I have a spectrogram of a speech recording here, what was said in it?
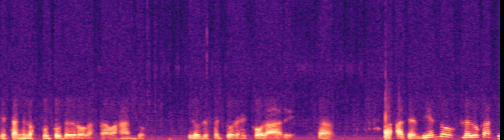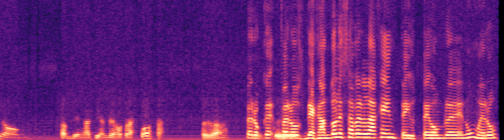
que están en los puntos de drogas trabajando y los sectores escolares. O sea, atendiendo la educación, también atiendes otras cosas, ¿verdad? Pero, que, este, pero dejándole saber a la gente, y usted es hombre de números,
